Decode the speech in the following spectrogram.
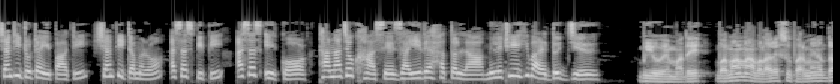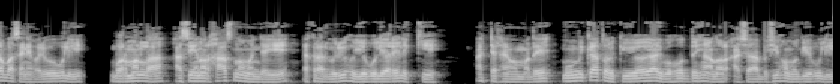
ရှမ်းပြည်တိုတက်ရေးပါတီရှမ်းပြည်တက်မတော် SSPP SSA ကောဌာနချုပ်ခါစေဇာယီတဲ့ဟတ်တလာမီလီထရီဟိပါတဲ့ဒုဂျီ বিওএ মাদে বর্মা মামলারে সুপারম্যান দা বাসাইনে হরিব বুলি বর্মানলা আসিয়ানর হাস নমন্দাইয়ে একরার গরি হইয়ে বলিয়ারে লিখি আটটা ঠাইম মাদে মুমিকা তর্কীয় আইব হদ্দে আনর আশা বেশি সমগীয় বুলি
